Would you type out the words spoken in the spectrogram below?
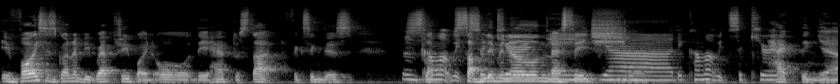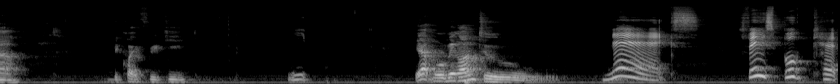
if voice is gonna be Web 3.0, they have to start fixing this sub- come up with subliminal security. message Yeah, they come up with security. hacking. Yeah, be quite freaky. Yep. Yeah, moving on to Next, Facebook cat.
